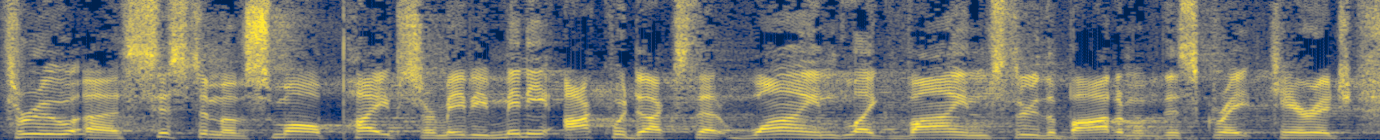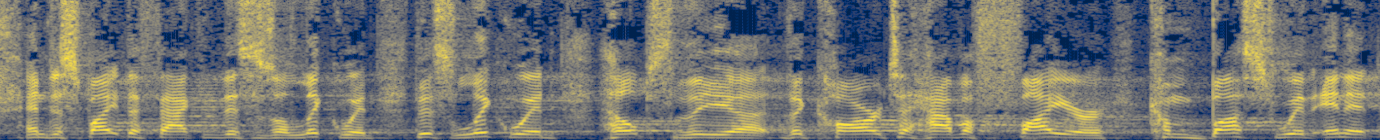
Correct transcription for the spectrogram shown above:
through a system of small pipes or maybe mini aqueducts that wind like vines through the bottom of this great carriage. And despite the fact that this is a liquid, this liquid helps the, uh, the car to have a fire combust within it,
